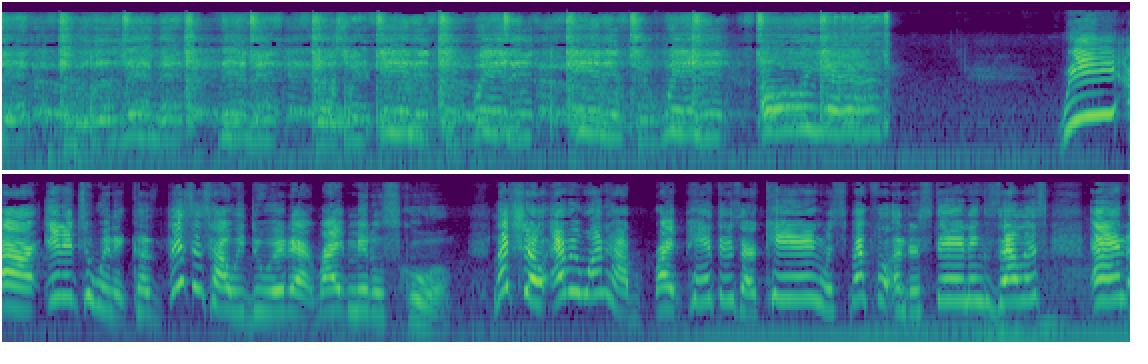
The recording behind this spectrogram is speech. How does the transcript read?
To the limit, limit. Cause we're in it to win it, in it to win it. Oh yeah. We are in it to win it because this is how we do it at Wright Middle School. Let's show everyone how Wright Panthers are caring, respectful, understanding, zealous, and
